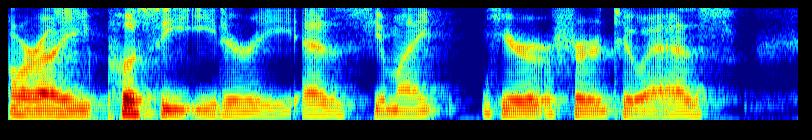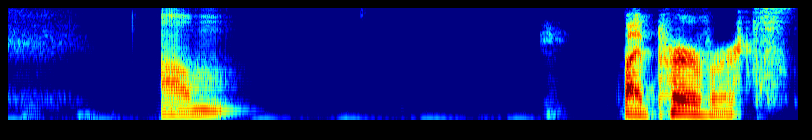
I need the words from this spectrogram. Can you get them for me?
or a pussy eatery as you might hear it referred to as. Um, By perverts.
